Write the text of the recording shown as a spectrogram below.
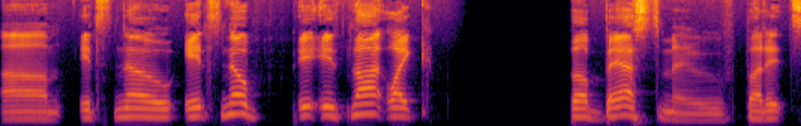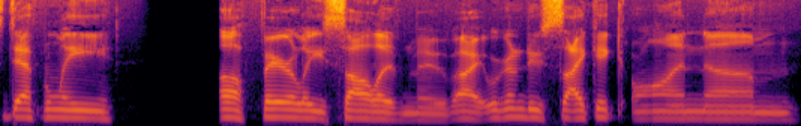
Um, it's no, it's no, it's not like the best move, but it's definitely a fairly solid move. All right, we're gonna do psychic on. Um,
